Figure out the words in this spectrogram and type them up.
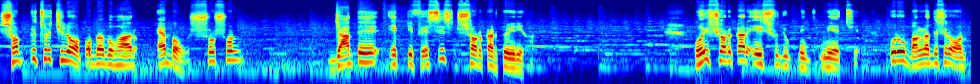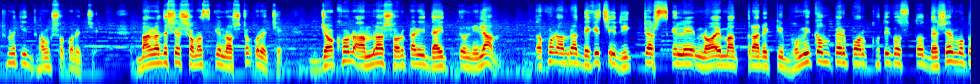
সবকিছুর ছিল অপব্যবহার এবং শোষণ যাতে একটি ফেসিস্ট সরকার তৈরি হয়। ওই সরকার এই সুযোগ নিয়েছে। পুরো বাংলাদেশের অর্থনীতি ধ্বংস করেছে। বাংলাদেশের সমাজকে নষ্ট করেছে। যখন আমরা সরকারি দায়িত্ব নিলাম, তখন আমরা দেখেছি রিক্টার স্কেলে নয় মাত্রার একটি ভূমিকম্পের পর ক্ষতিগ্রস্ত দেশের মতো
